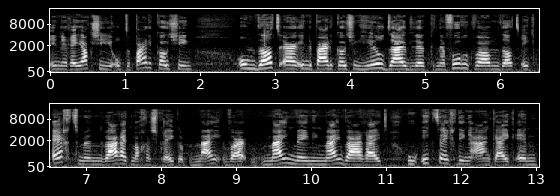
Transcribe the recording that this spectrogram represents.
in de reactie op de paardencoaching. Omdat er in de paardencoaching heel duidelijk naar voren kwam dat ik echt mijn waarheid mag gaan spreken. Mijn, waar, mijn mening, mijn waarheid. Hoe ik tegen dingen aankijk. En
